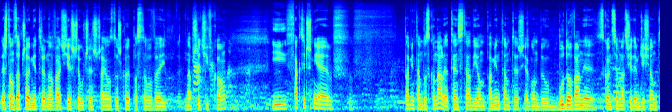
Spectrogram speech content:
Zresztą zacząłem je trenować jeszcze uczęszczając do szkoły podstawowej naprzeciwko. I faktycznie w- Pamiętam doskonale ten stadion, pamiętam też jak on był budowany z końcem lat 70.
